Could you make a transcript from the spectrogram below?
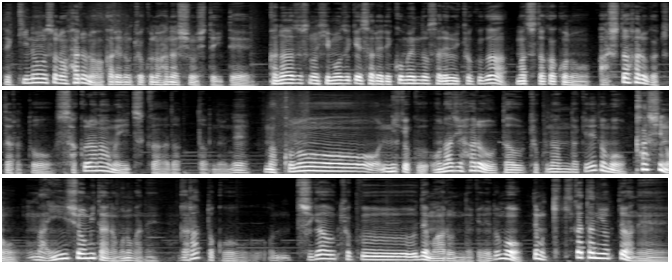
で、昨日その春の別れの曲の話をしていて、必ずその紐付けされ、レコメンドされる曲が、松たか子の明日春が来たらと、桜の雨いつかだったんだよね。まあ、この2曲、同じ春を歌う曲なんだけれども、歌詞の、まあ、印象みたいなものがね、ガラッとこう違う曲でもあるんだけれどもでも聴き方によってはね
